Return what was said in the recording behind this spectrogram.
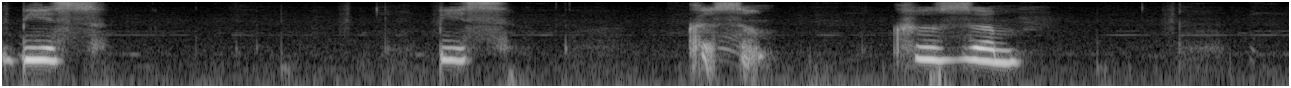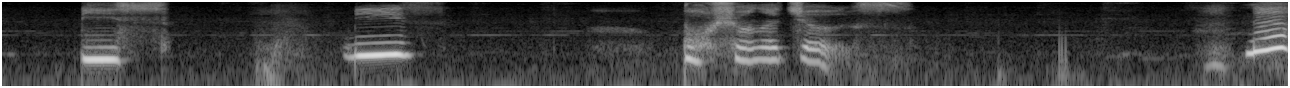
Biz biz kızım kızım biz biz boşanacağız. Ne?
